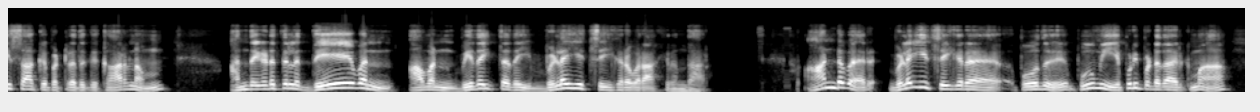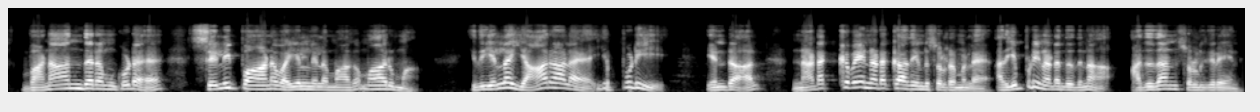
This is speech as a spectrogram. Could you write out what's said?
ஈசாக்கு பெற்றதுக்கு காரணம் அந்த இடத்துல தேவன் அவன் விதைத்ததை விளையச் செய்கிறவராக இருந்தார். ஆண்டவர் விளைய செய்கிற போது பூமி எப்படிப்பட்டதா இருக்குமா? வனாந்தரம் கூட செழிப்பான வயல் நிலமாக மாறுமா. இது எல்லாம் யாரால எப்படி என்றால் நடக்கவே நடக்காது என்று சொல்கிறோமில்ல அது எப்படி நடந்ததுன்னா அதுதான் சொல்கிறேன்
